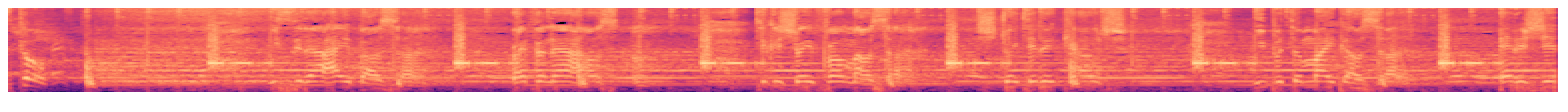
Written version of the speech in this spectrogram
Let's go. We see that hype outside, right from the house. Uh, took it straight from outside, straight to the couch. We put the mic outside, edit shit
